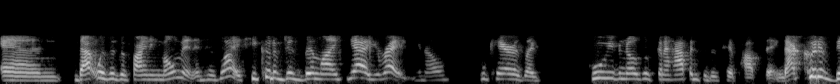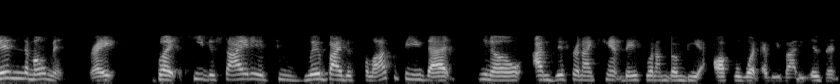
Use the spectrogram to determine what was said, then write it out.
And that was a defining moment in his life. He could have just been like, yeah, you're right. You know, who cares? Like, who even knows what's going to happen to this hip hop thing? That could have been the moment, right? But he decided to live by this philosophy that, you know, I'm different. I can't base what I'm going to be off of what everybody isn't.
